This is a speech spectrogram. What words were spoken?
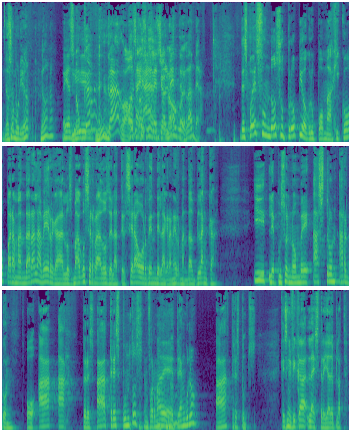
¿No se murió? No, no. Ella sí. ¿Nunca? Nunca. O sea, No, funcionó, eventualmente. ¿verdad? Pero- Después fundó su propio grupo mágico para mandar a la verga a los magos cerrados de la tercera orden de la Gran Hermandad Blanca y le puso el nombre Astron Argon o AA, pero es A tres puntos en forma de triángulo, A tres puntos, que significa la estrella de plata,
